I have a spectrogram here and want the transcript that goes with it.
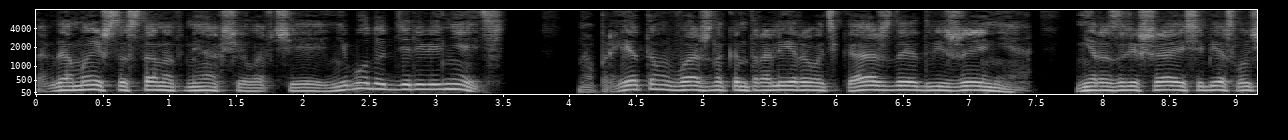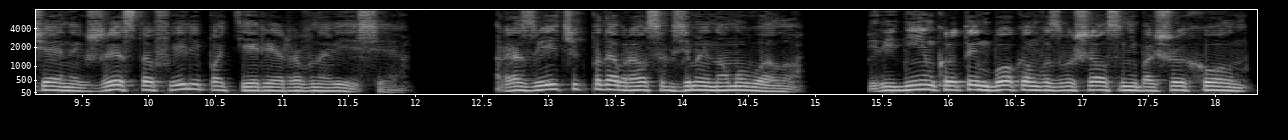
Тогда мышцы станут мягче, ловчее, не будут деревенеть. Но при этом важно контролировать каждое движение, не разрешая себе случайных жестов или потери равновесия. Разведчик подобрался к земляному валу. Перед ним крутым боком возвышался небольшой холм,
